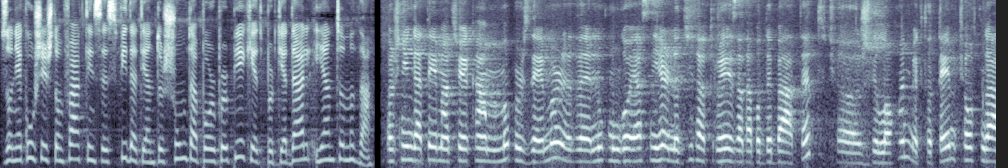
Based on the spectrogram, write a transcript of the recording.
Zonja Kushi shton faktin se sfidat janë të shumta por përpjekjet për t'ia dalë janë të mëdha. Është një nga temat që e kam më për zemër dhe nuk mungoj asnjëherë në të gjitha tryezat apo debatet që zhvillohen me këtë temë, qoftë nga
